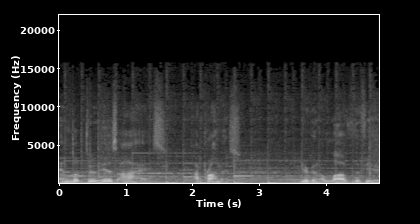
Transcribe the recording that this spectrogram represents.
and look through His eyes, I promise you're going to love the view.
